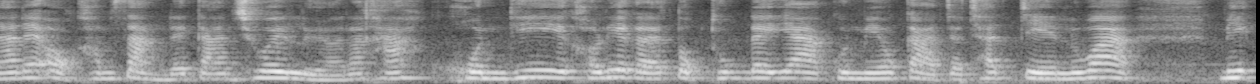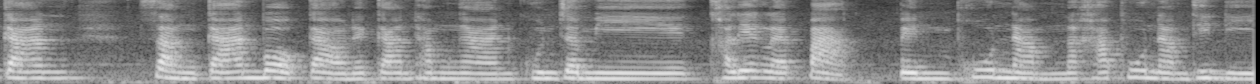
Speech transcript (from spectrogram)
นะได้ออกคำสั่งในการช่วยเหลือนะคะ คนที่เขาเรียกอะไรตกทุกข์ได้ยากคุณมีโอกาสจะชัดเจนหรือว่ามีการ สั่งการบอกกล่าวในการทำงาน คุณจะมีเขาเรียกอะไรปากเป็นผู้นำนะคะ ผู้นำที่ดี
